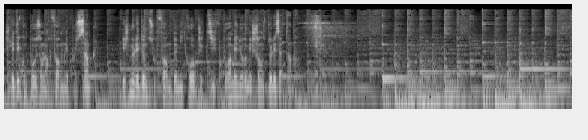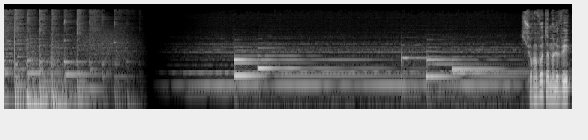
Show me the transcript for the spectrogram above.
Je les décompose en leurs formes les plus simples et je me les donne sous forme de micro-objectifs pour améliorer mes chances de les atteindre. Sur un vote à main levée,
